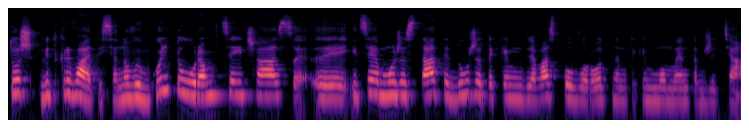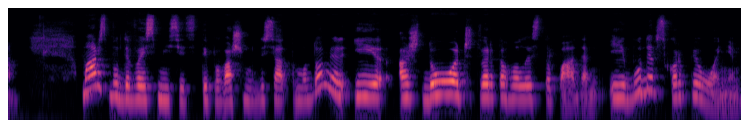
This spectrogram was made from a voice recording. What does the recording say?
Тож відкривайтеся новим культурам в цей час, е, і це може стати дуже таким для вас поворотним таким моментом життя. Марс буде весь місяць йти по вашому 10-му домі і аж до 4 листопада, і буде в Скорпіоні.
